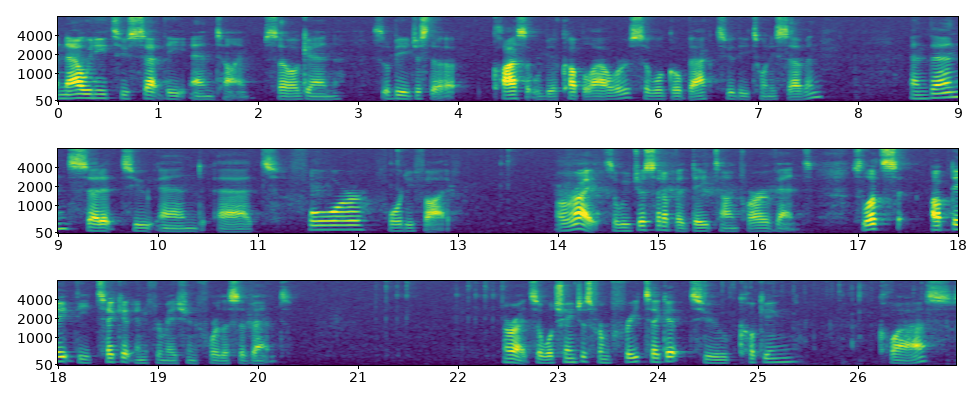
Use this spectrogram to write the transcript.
And now we need to set the end time. So again, this will be just a class that will be a couple hours. So we'll go back to the 27th and then set it to end at 445. Alright, so we've just set up a date time for our event. So let's update the ticket information for this event. Alright, so we'll change this from free ticket to cooking class.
